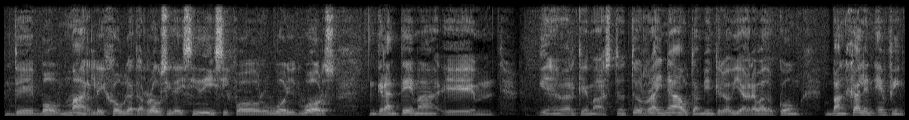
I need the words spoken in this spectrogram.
de Bob Marley, Howl at Rosie de ACDC, For What It Was, gran tema. Eh, a ver qué más. Right Now también que lo había grabado con Van Halen, en fin,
